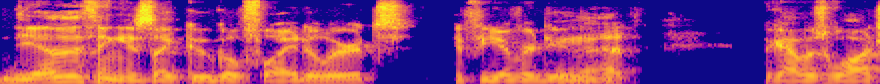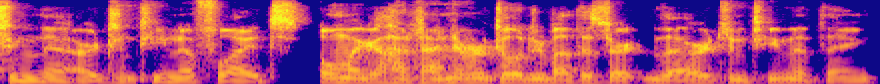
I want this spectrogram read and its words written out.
The other thing is like Google Flight Alerts. If you ever do Mm. that, like I was watching the Argentina flights. Oh my god, I never told you about this the Argentina thing.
